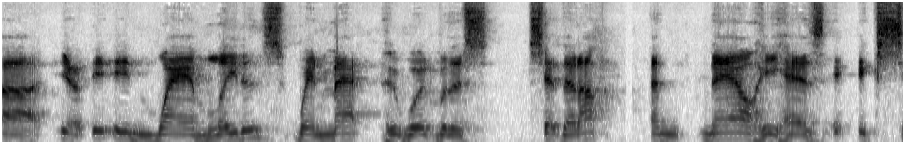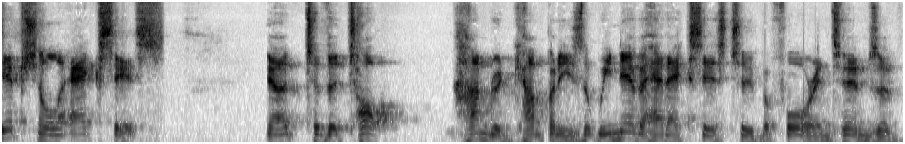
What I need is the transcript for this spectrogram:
uh, you know in WAM leaders when Matt, who worked with us, set that up, and now he has exceptional access you know, to the top hundred companies that we never had access to before in terms of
